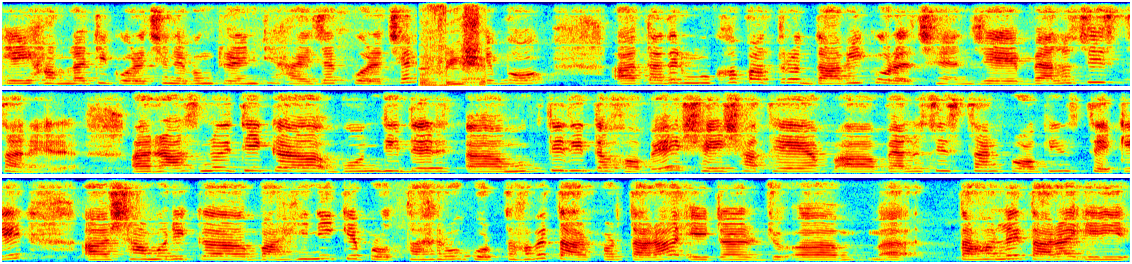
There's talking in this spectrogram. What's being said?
এই হামলাটি করেছেন এবং ট্রেনটি হাইজ্যাক করেছেন এবং তাদের মুখপাত্র দাবি করেছেন যে ব্যালুচিস্তানের রাজনৈতিক বন্দীদের মুক্তি দিতে হবে। সেই সাথে ব্যালুচিস্তান প্রভিন্স থেকে আহ, সামরিক বাহিনীকে প্রত্যাহারও করতে হবে। তারপর তারা এটার তাহলে তারা এই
